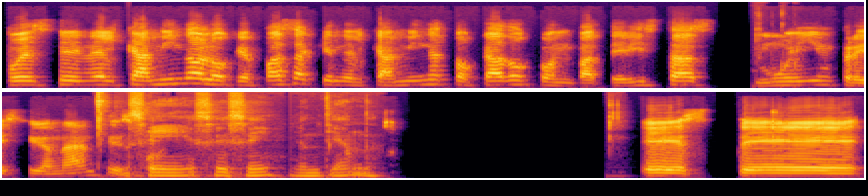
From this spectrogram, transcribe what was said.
pues en el camino, lo que pasa que en el camino he tocado con bateristas muy impresionantes. Sí, sí, sí, yo entiendo. Este,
